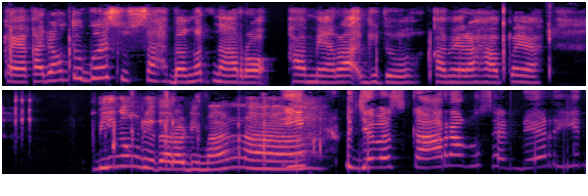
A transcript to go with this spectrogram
Kayak kadang tuh gue susah banget naro kamera gitu. Kamera HP ya. Bingung ditaruh di mana. Ih, zaman sekarang lu senderin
